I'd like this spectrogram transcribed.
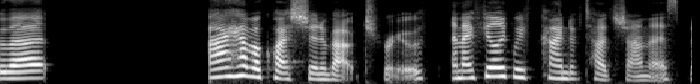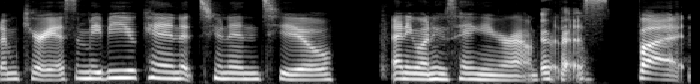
for that? I have a question about truth, and I feel like we've kind of touched on this, but I'm curious, and maybe you can tune into anyone who's hanging around for okay. this. But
